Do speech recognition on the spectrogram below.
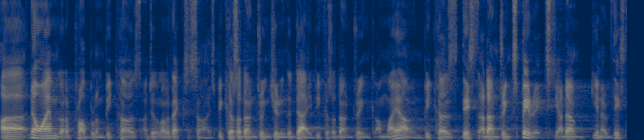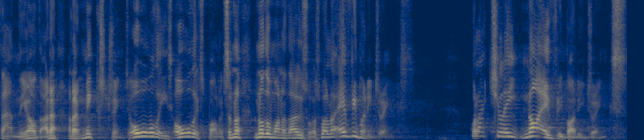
uh, no, I haven't got a problem because I do a lot of exercise, because I don't drink during the day, because I don't drink on my own, because this, I don't drink spirits, I don't, you know, this, that, and the other. I don't, I don't mix drinks. All these, all this bollocks. Another one of those was, well, everybody drinks. Well, actually, not everybody drinks.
